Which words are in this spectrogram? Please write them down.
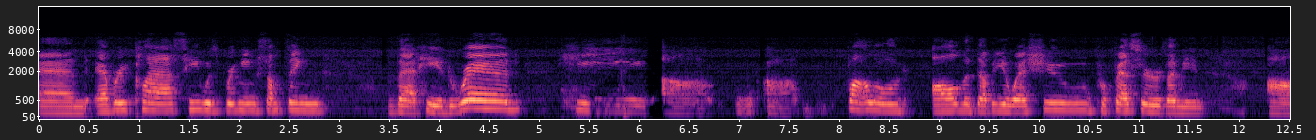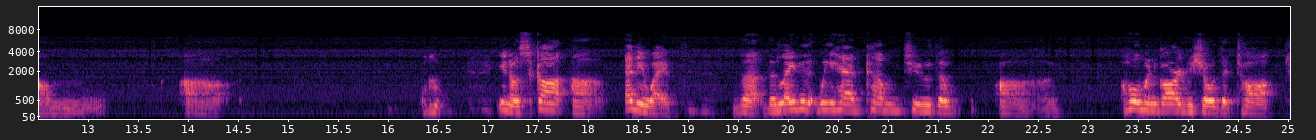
and every class he was bringing something that he had read. He uh, uh, followed all the WSU professors. I mean, um, uh, you know, Scott. Uh, anyway, the the lady that we had come to the uh, home and garden show that talked,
